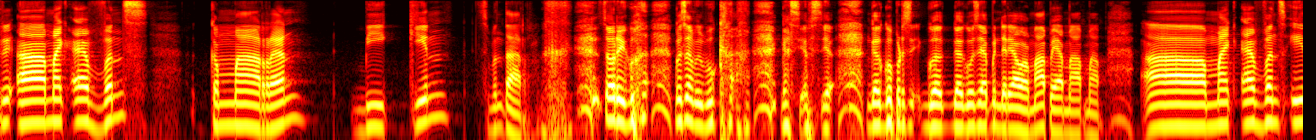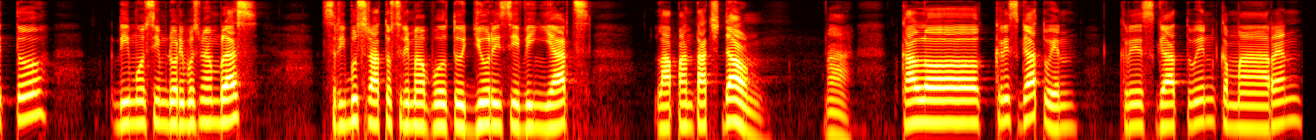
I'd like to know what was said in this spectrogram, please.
uh, Mike Evans kemarin bikin sebentar. Sorry gue gue sambil buka. Nggak siap siap nggak gue persi gue gak gue siapin dari awal. Maaf ya maaf maaf. Uh, Mike Evans itu di musim 2019 1157 receiving yards, 8 touchdown. Nah, kalau Chris Godwin, Chris Godwin kemarin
